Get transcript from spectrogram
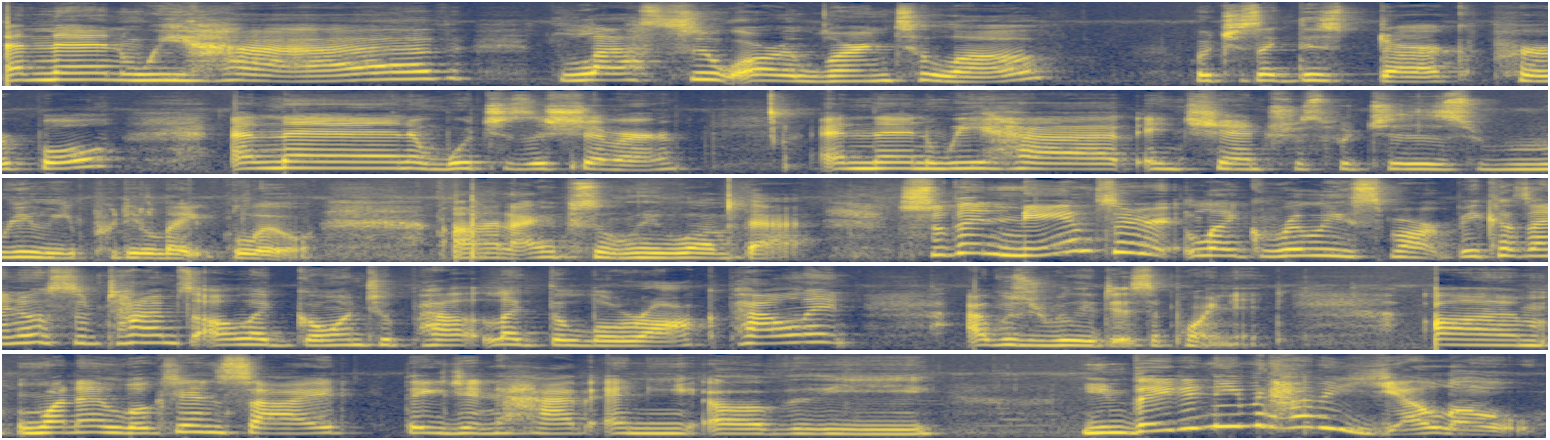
And then we have Lasso or Learn to Love, which is like this dark purple. And then, which is a shimmer. And then we have Enchantress, which is really pretty light blue. and I absolutely love that. So the names are like really smart because I know sometimes I'll like go into palette like the Lorac palette. I was really disappointed. Um, when I looked inside, they didn't have any of the, you know, they didn't even have a yellow.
